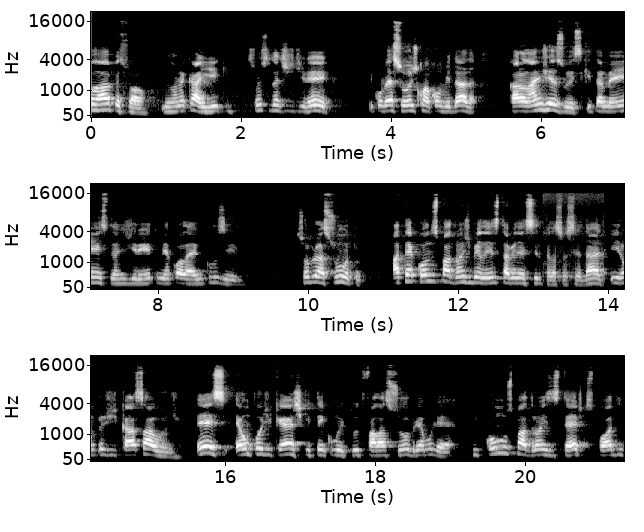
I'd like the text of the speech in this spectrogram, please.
Olá, pessoal. Meu nome é Kaique, sou estudante de Direito e converso hoje com a convidada Caroline Jesus, que também é estudante de Direito, minha colega, inclusive. Sobre o assunto, até quando os padrões de beleza estabelecidos pela sociedade irão prejudicar a saúde? Esse é um podcast que tem como intuito falar sobre a mulher e como os padrões estéticos podem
